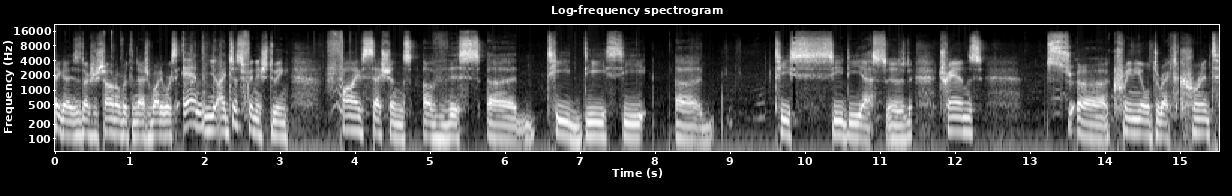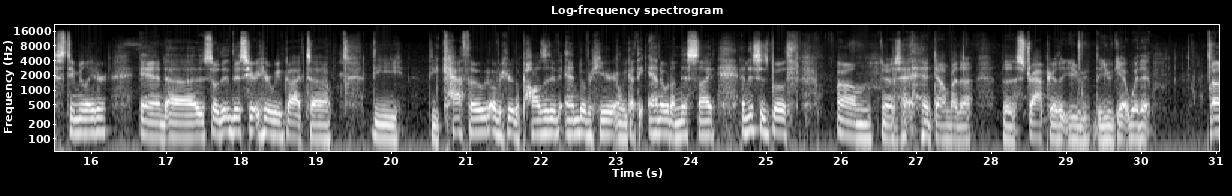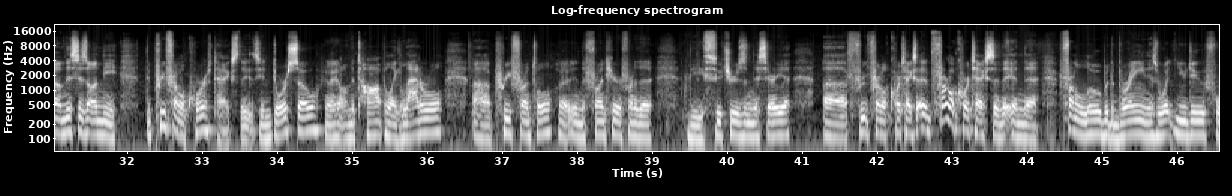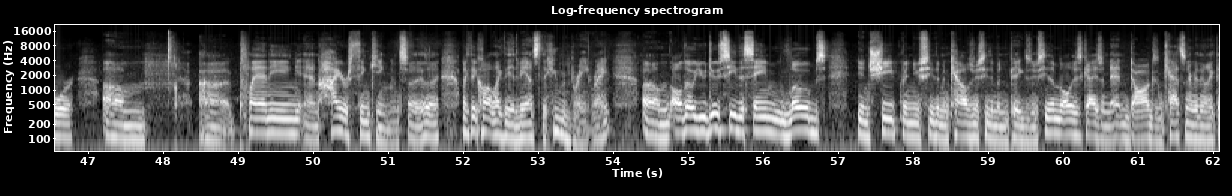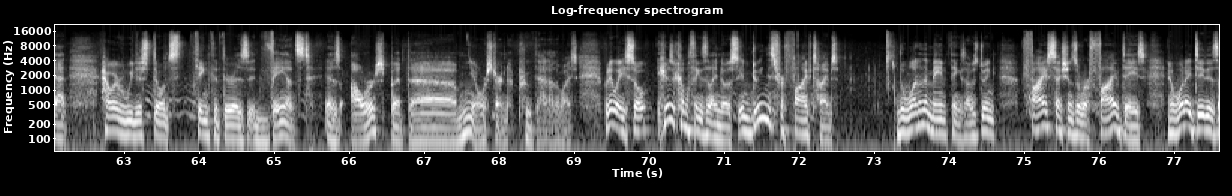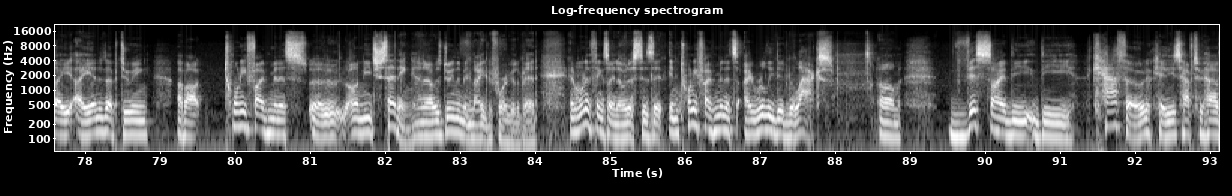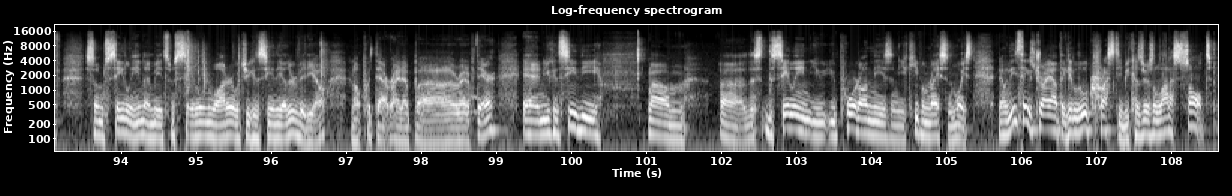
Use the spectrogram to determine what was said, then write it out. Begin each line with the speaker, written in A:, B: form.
A: Hey guys, it's Dr. Sean over at the Natural Body Works, and you know, I just finished doing five sessions of this uh, TDC, uh, TCDS, uh, trans uh, cranial direct current stimulator, and uh, so th- this here here we've got uh, the the cathode over here, the positive end over here, and we've got the anode on this side, and this is both um, you know, head down by the the strap here that you that you get with it. Um, this is on the, the prefrontal cortex, the, the dorso uh, on the top, like lateral, uh, prefrontal uh, in the front here, in front of the, the sutures in this area. Uh, frontal cortex, uh, frontal cortex in the, in the, frontal lobe of the brain is what you do for um, uh, planning and higher thinking. And so, uh, like they call it, like they advance the human brain, right? Um, although you do see the same lobes in sheep, and you see them in cows, and you see them in pigs, and you see them all these guys and, and dogs and cats and everything like that. However, we just don't think that they're as advanced as ours, but um, you know we're starting to prove that otherwise. But anyway, so here's a couple things that I noticed in doing this for five times the one of the main things I was doing five sessions over five days, and what I did is I, I ended up doing about 25 minutes uh, on each setting, and I was doing them at night before I go to bed. And one of the things I noticed is that in 25 minutes, I really did relax. Um, this side, the the cathode, okay, these have to have some saline. I made some saline water, which you can see in the other video, and I'll put that right up uh, right up there. And you can see the um, uh, the, the saline, you, you pour it on these and you keep them nice and moist. Now, when these things dry out, they get a little crusty because there's a lot of salt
